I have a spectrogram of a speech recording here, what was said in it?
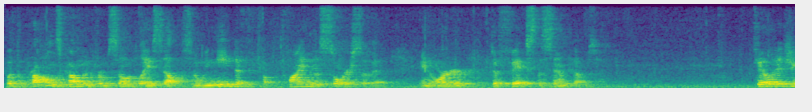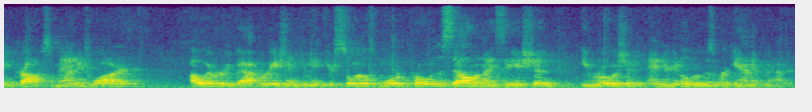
But the problem's coming from someplace else, and we need to find the source of it in order to fix the symptoms. Tillage and crops manage water. However, evaporation can make your soils more prone to salinization, erosion, and you're going to lose organic matter.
